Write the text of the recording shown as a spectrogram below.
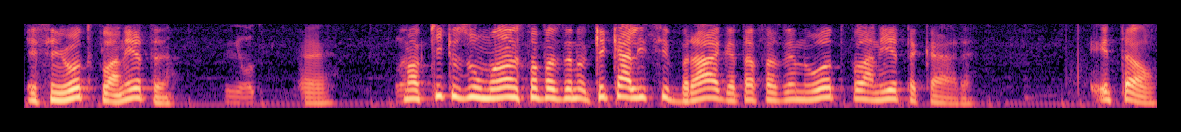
Esse é em outro planeta? Em outro. É. Mas o que, que os humanos estão fazendo? O que, que a Alice Braga tá fazendo no outro planeta, cara? Então,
